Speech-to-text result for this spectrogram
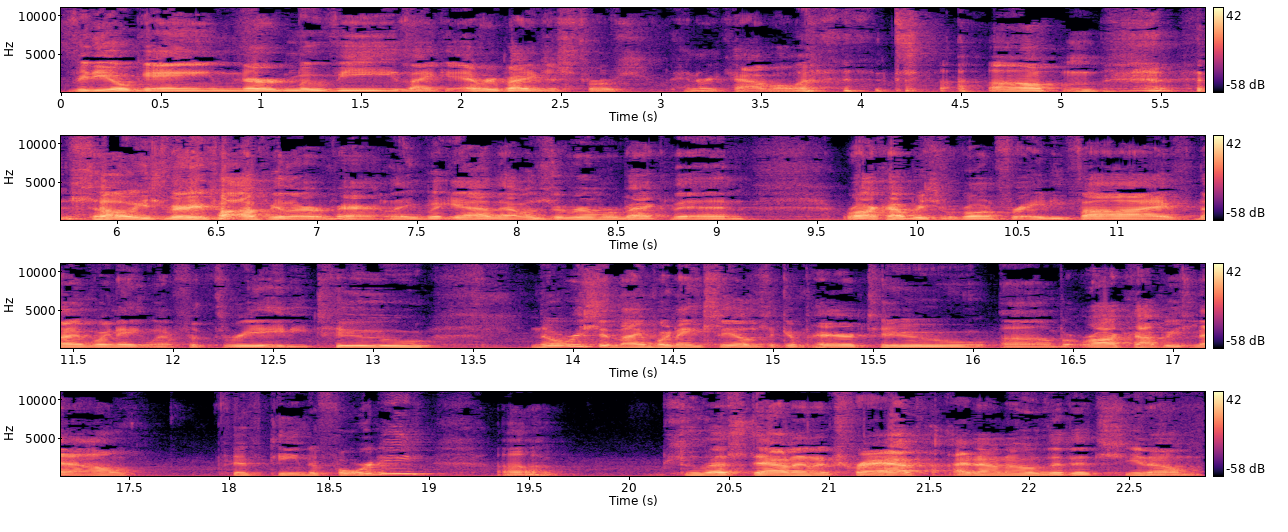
video game, nerd movie. Like everybody just throws Henry Cavill in it. um, so he's very popular apparently. But yeah, that was the rumor back then. Raw copies were going for 85. 9.8 went for 382. No recent 9.8 sales to compare to, um, but raw copies now 15 to 40. Uh, so that's down in a trap. I don't know that it's, you know,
